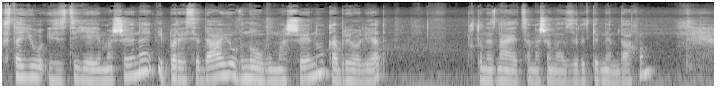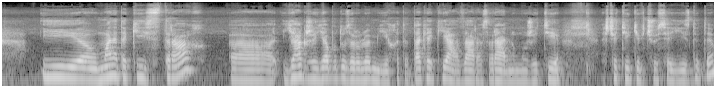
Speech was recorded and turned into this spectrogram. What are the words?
встаю із цієї машини і пересідаю в нову машину кабріолет. Хто не знає, це машина з відкидним дахом. І в мене такий страх, е, як же я буду за рулем їхати, так як я зараз в реальному житті ще тільки вчуся їздити.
